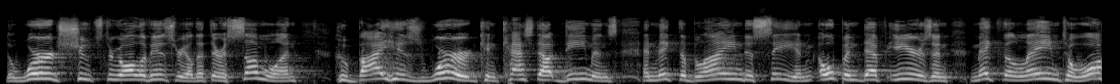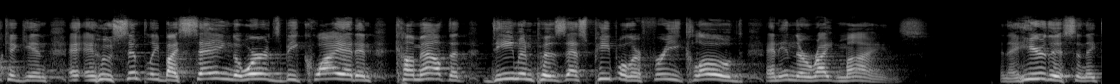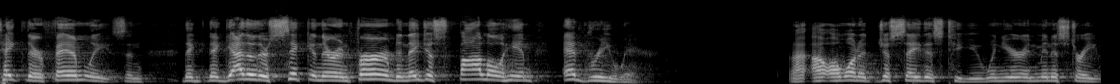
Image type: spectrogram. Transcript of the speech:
the word shoots through all of Israel that there is someone who by his word can cast out demons and make the blind to see and open deaf ears and make the lame to walk again, and who simply by saying the words, be quiet and come out, that demon possessed people are free, clothed, and in their right minds. And they hear this and they take their families and they, they gather their sick and they're infirmed and they just follow him everywhere. And I, I want to just say this to you when you're in ministry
